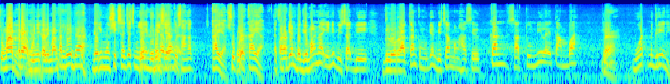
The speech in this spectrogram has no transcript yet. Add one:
Sumatera, ya, ya, bunyi ya. Kalimantan beda. Ya, dari musik saja sebenarnya Indonesia itu sangat kaya, super ya. kaya. Nah, kemudian bagaimana ini bisa digelorakan, kemudian bisa menghasilkan satu nilai tambah ya, nah, ya, buat negeri ini?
